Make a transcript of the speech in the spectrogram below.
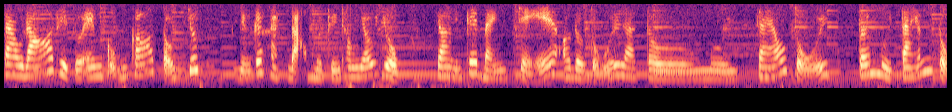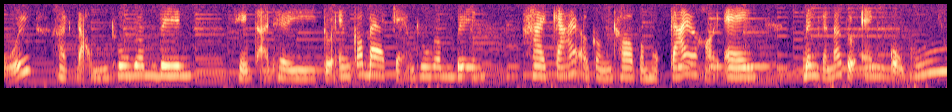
Sau đó thì tụi em cũng có tổ chức những cái hoạt động về truyền thông giáo dục cho những cái bạn trẻ ở độ tuổi là từ 16 tuổi tới 18 tuổi hoạt động thu gom pin. Hiện tại thì tụi em có 3 trạm thu gom pin, hai cái ở Cần Thơ và một cái ở Hội An. Bên cạnh đó tụi em cũng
